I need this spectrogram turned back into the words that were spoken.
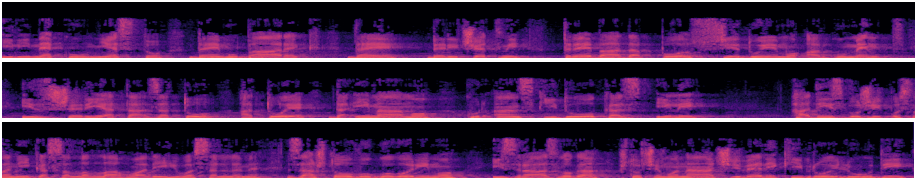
ili neko mjesto da je mu barek, da je beričetli, treba da posjedujemo argument iz šerijata za to, a to je da imamo kuranski dokaz ili Hadis Božih poslanika sallallahu alaihi wasallame. Zašto ovo govorimo? Iz razloga što ćemo naći veliki broj ljudi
